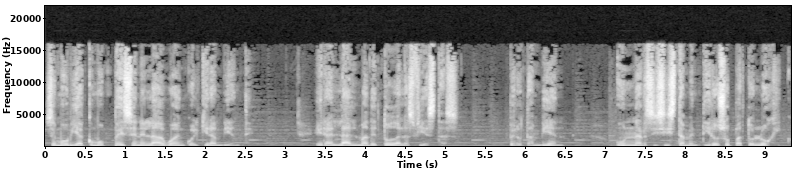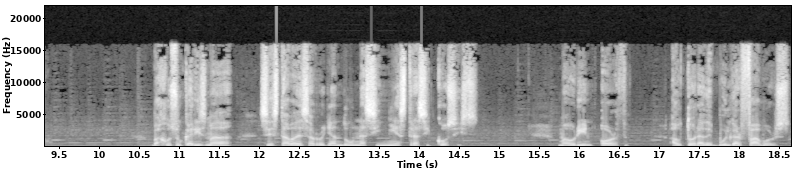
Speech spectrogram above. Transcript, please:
se movía como pez en el agua en cualquier ambiente. Era el alma de todas las fiestas, pero también un narcisista mentiroso patológico. Bajo su carisma se estaba desarrollando una siniestra psicosis. Maureen Orth, autora de Vulgar Favors,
